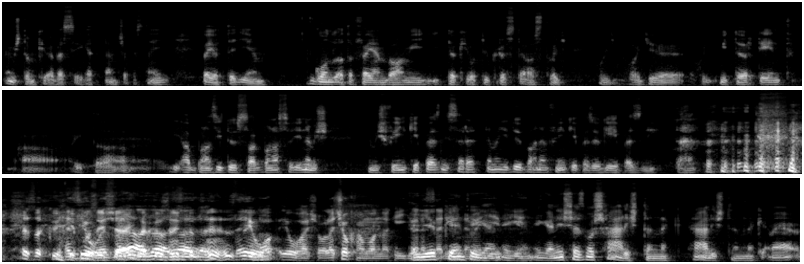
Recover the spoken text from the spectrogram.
nem is tudom kivel beszélgettem, csak aztán így bejött egy ilyen gondolat a fejembe, ami így, így tök jól tükrözte azt, hogy, hogy, hogy, ö, hogy mi történt a, itt a, abban az időszakban, az, hogy én nem is, nem is fényképezni szerettem egy időben, hanem fényképezőgépezni. Tehát Ez a Ez jó, kütyübuziságnak de- az De jó, jó hasonlat, sokan vannak így vele egyébként szerintem igen, egyébként. igen, igen, és ez most hál' Istennek, hál' Istennek, mert a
